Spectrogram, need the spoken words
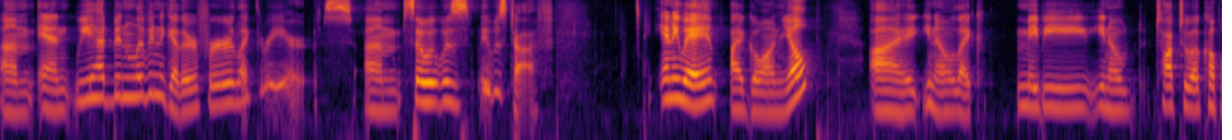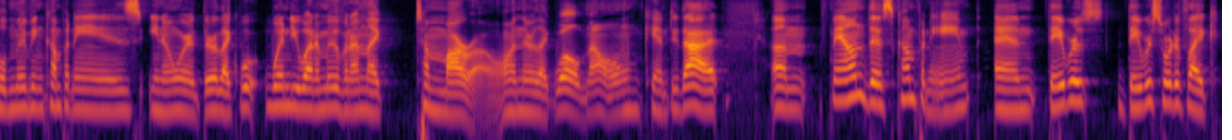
Um, and we had been living together for like three years. Um, so it was it was tough. Anyway, I go on Yelp. I, you know, like maybe you know talk to a couple moving companies. You know, where they're like, "Wh- when do you want to move? And I'm like, tomorrow. And they're like, well, no, can't do that. Um, found this company, and they were they were sort of like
